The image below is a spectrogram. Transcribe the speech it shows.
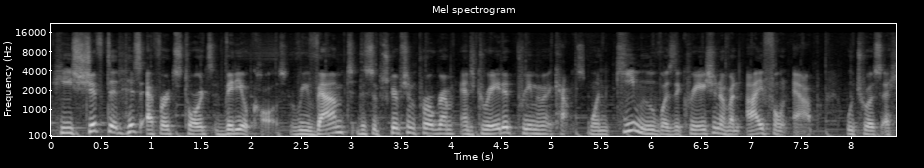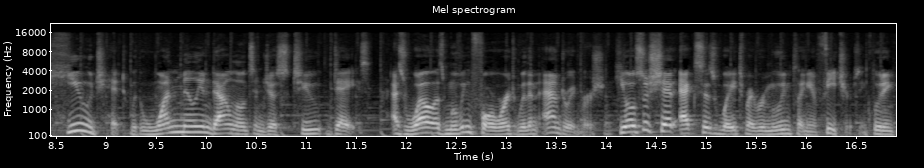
He shifted his efforts towards video calls, revamped the subscription program, and created premium accounts. One key move was the creation of an iPhone app, which was a huge hit with 1 million downloads in just two days as well as moving forward with an Android version. He also shed excess weight by removing plenty of features, including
